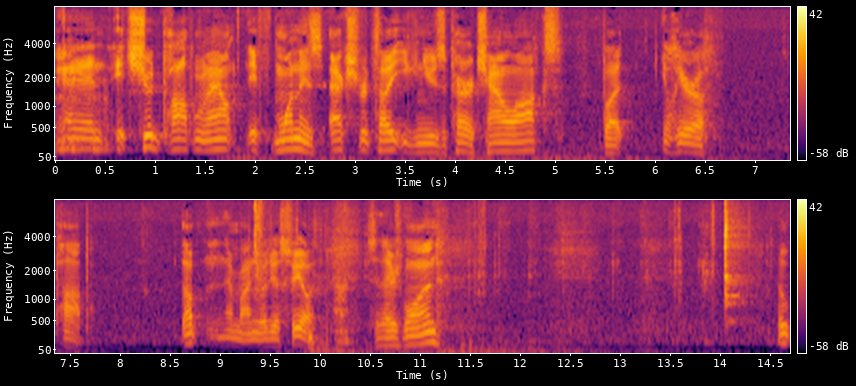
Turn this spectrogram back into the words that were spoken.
and it should pop them out. If one is extra tight, you can use a pair of channel locks, but you'll hear a pop. Oh, never mind, you'll just feel it. So there's one. Oh.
